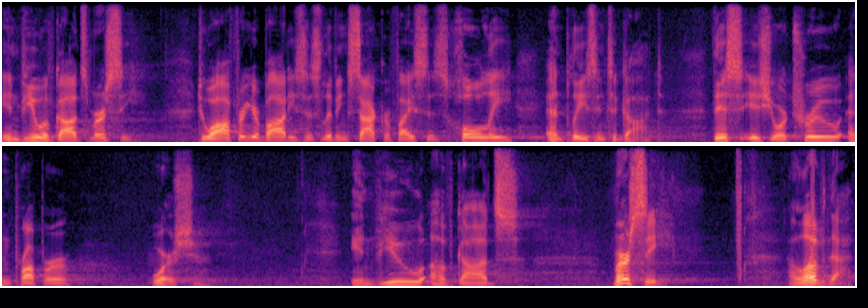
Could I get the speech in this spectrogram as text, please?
in view of God's mercy, to offer your bodies as living sacrifices, holy and pleasing to God. This is your true and proper worship. In view of God's mercy. I love that.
